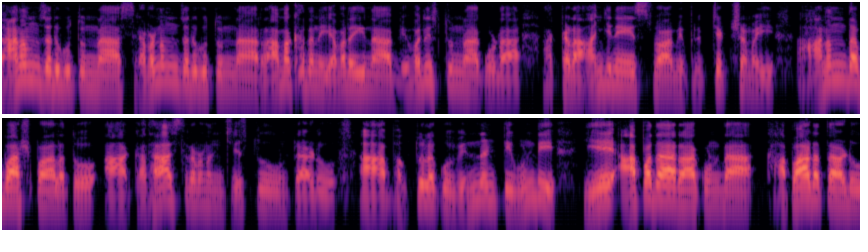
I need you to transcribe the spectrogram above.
గానం జరుగుతున్నా శ్రవణం జరుగుతున్నా రామకథను ఎవరైనా వివరిస్తున్నా కూడా అక్కడ ఆంజనేయ స్వామి ప్రత్యక్షమై ఆనంద బాష్పాలతో ఆ కథాశ్రవణం చేస్తూ ఉంటాడు. ఆ భక్తులకు వెన్నంటి ఉండి ఏ ఆపద రాకుండా కాపాడతాడు.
